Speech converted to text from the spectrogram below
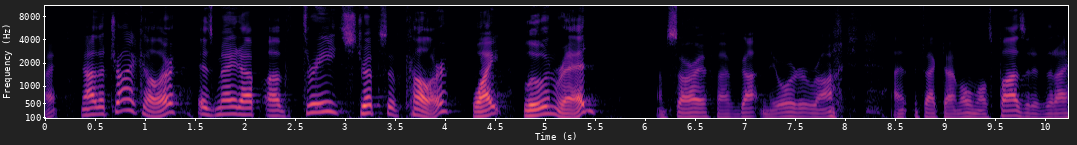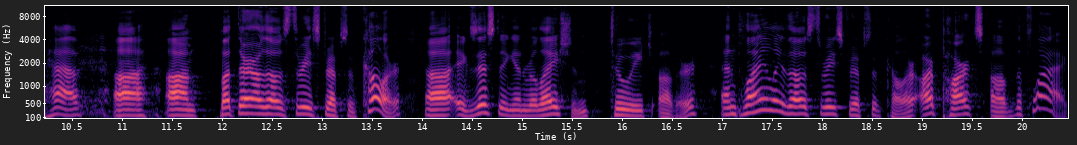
Right? Now, the tricolor is made up of three strips of color white, blue, and red. I'm sorry if I've gotten the order wrong. in fact, I'm almost positive that I have. Uh, um, but there are those three strips of color uh, existing in relation to each other, and plainly those three strips of color are parts of the flag.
